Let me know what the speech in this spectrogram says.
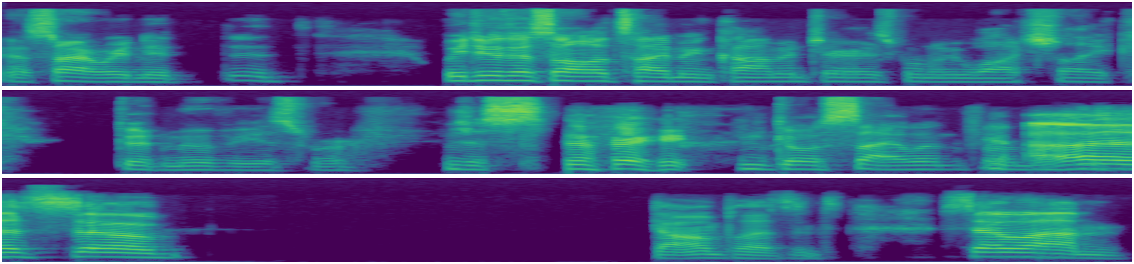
Yeah, sorry, we need we do this all the time in commentaries when we watch like good movies. We're just Sorry. go silent for a moment. Uh so Don Pleasence. So um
